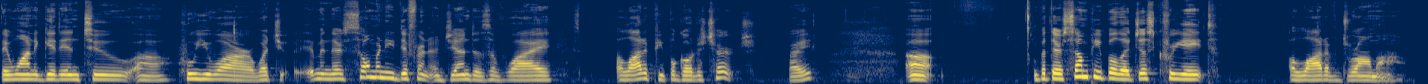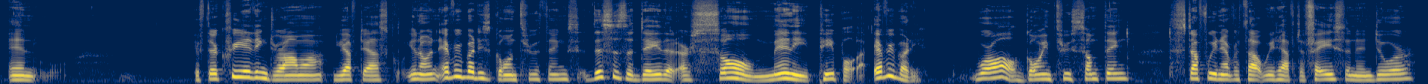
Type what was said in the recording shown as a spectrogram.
They want to get into uh, who you are, what you. I mean, there's so many different agendas of why a lot of people go to church, right? Uh, but there's some people that just create a lot of drama, and if they're creating drama, you have to ask, you know, and everybody's going through things. This is a day that are so many people, everybody, we're all going through something, stuff we never thought we'd have to face and endure.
